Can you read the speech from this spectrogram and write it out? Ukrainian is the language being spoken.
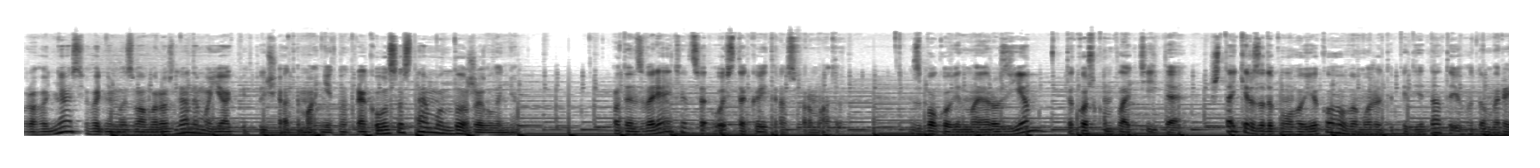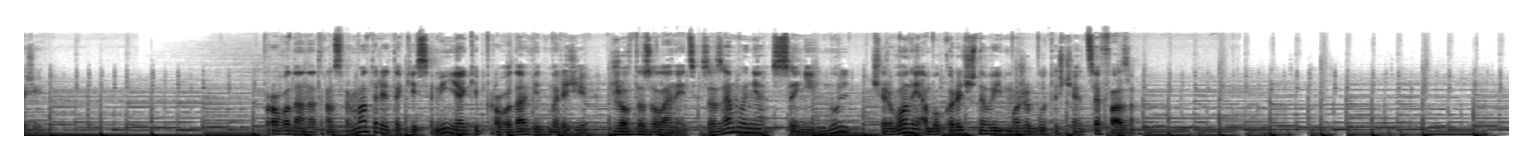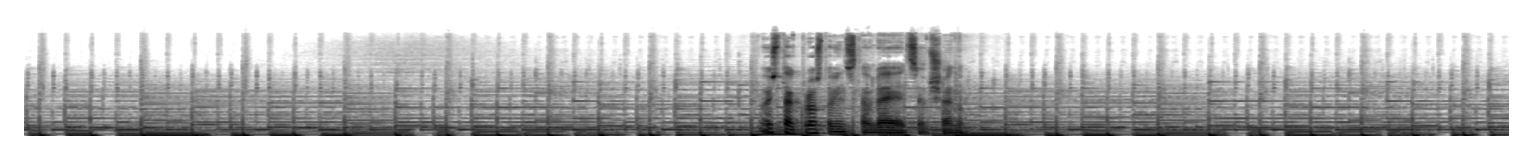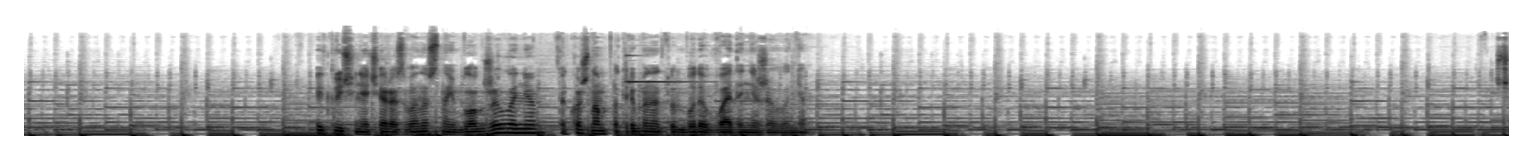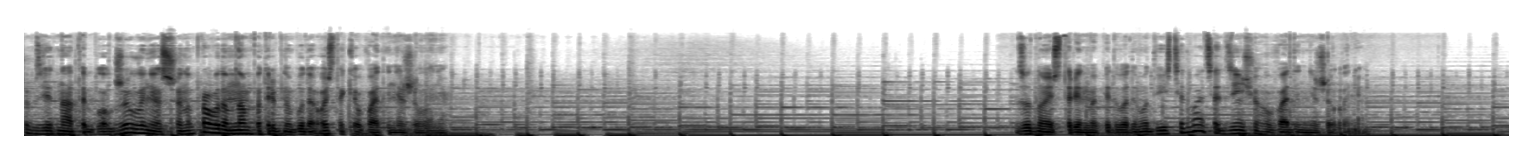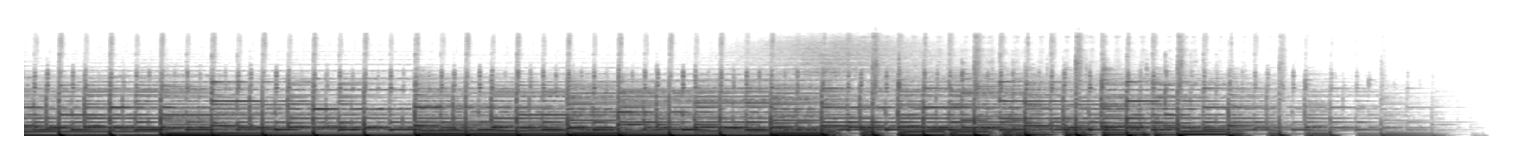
Доброго дня! Сьогодні ми з вами розглянемо, як підключати магнітну трекову систему до живлення. Один з варіантів це ось такий трансформатор. Збоку він має роз'єм, також в комплекті йде штекер, за допомогою якого ви можете під'єднати його до мережі. Провода на трансформаторі такі самі, як і провода від мережі. Жовто-зелений це заземлення, синій 0, червоний або коричневий може бути ще це фаза. Ось так просто він вставляється в шину. Підключення через виносний блок живлення. Також нам потрібно тут буде введення живлення. Щоб з'єднати блок живлення з шинопроводом, нам потрібно буде ось таке введення живлення. З одної сторони ми підводимо 220, з іншого введення живлення.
